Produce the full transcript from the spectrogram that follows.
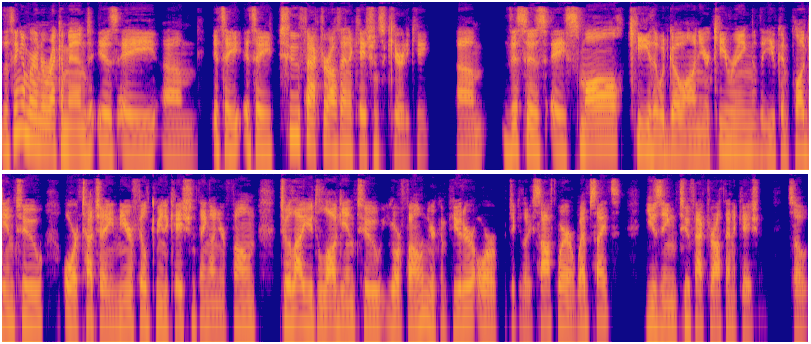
the thing I'm going to recommend is a um, it's a it's a two-factor authentication security key. Um, this is a small key that would go on your keyring that you can plug into or touch a near field communication thing on your phone to allow you to log into your phone, your computer, or particularly software or websites using two-factor authentication. So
